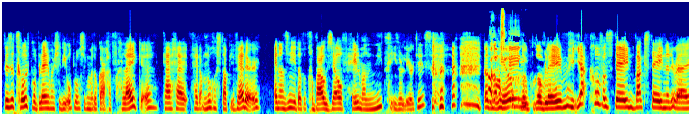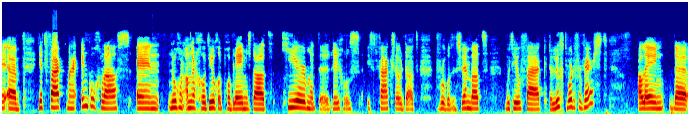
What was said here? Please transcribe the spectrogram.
Dus het groot probleem als je die oplossingen met elkaar gaat vergelijken, krijg je, ga je dan nog een stapje verder. En dan zie je dat het gebouw zelf helemaal niet geïsoleerd is. dat is een heel groot probleem. Ja, gewoon van steen, bakstenen erbij. Ehm, je hebt vaak maar enkel glas. En nog een ander groot, heel groot probleem is dat hier met de regels is het vaak zo dat bijvoorbeeld een zwembad moet heel vaak de lucht worden ververst. Alleen de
